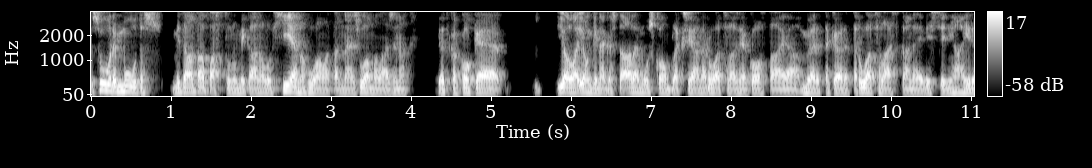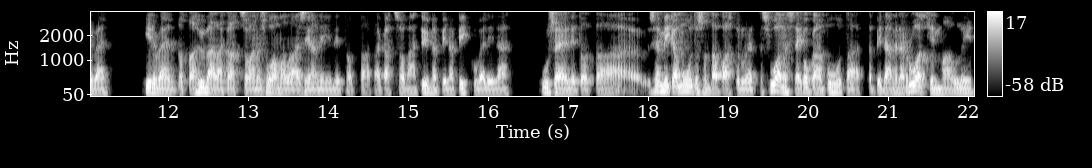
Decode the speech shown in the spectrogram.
suurin muutos, mitä on tapahtunut, mikä on ollut hieno huomata näin suomalaisena, jotka kokee jolla jonkinnäköistä alemuskompleksia aina ruotsalaisia kohtaan, ja myönnettäköön, että ruotsalaisetkaan ei vissiin ihan hirveän, hirveän tota, hyvällä katsoa aina suomalaisia, niin, niin tota, tai katsoa vähän tyhmäpinä pikkuvelinä usein, niin tota, se mikä muutos on tapahtunut, että Suomessa ei koko ajan puhuta, että pitää mennä Ruotsin malliin,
